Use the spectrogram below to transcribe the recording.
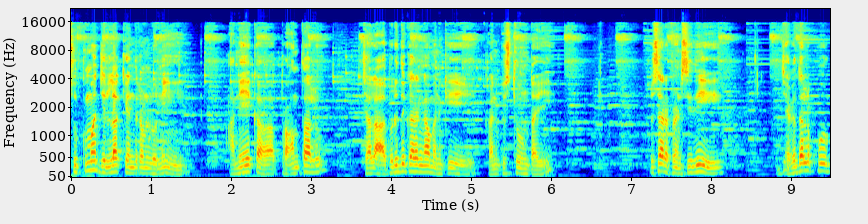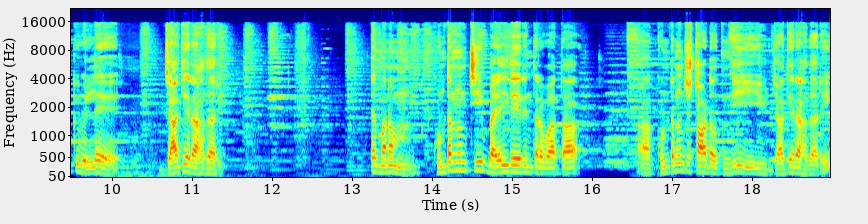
సుక్మా జిల్లా కేంద్రంలోని అనేక ప్రాంతాలు చాలా అభివృద్ధికరంగా మనకి కనిపిస్తూ ఉంటాయి. చూసారా ఫ్రెండ్స్ ఇది జగదల్పూర్కి వెళ్ళే జాతీయ రహదారి. అంటే మనం కుంట నుంచి బయలుదేరిన తర్వాత కుంట నుంచి స్టార్ట్ అవుతుంది ఈ జాతీయ రహదారి.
